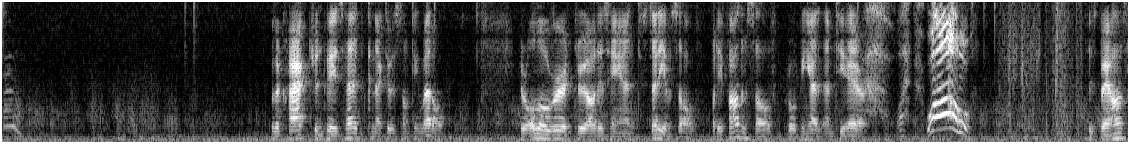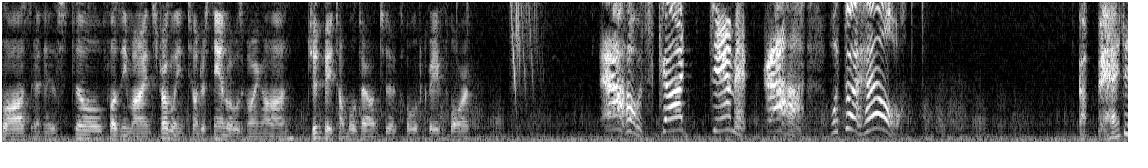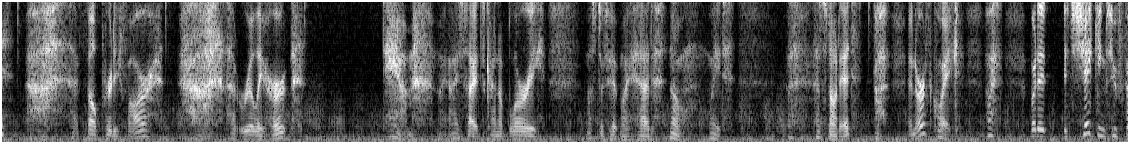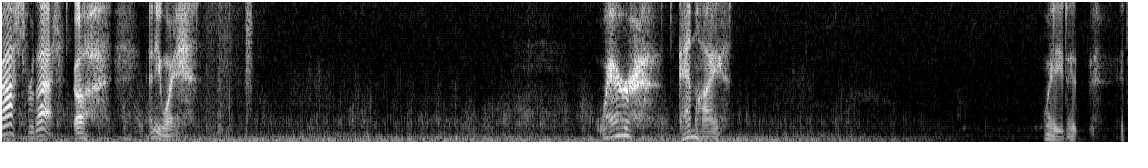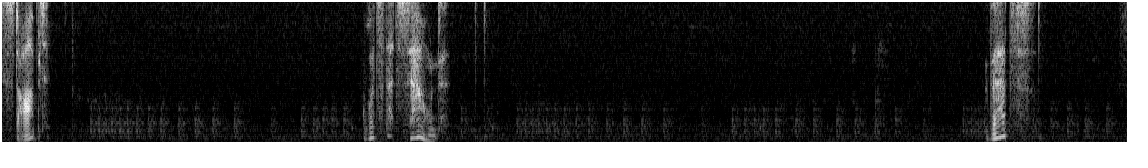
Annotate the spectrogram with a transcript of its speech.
With a crack, Junpei's head connected with something metal. He rolled over and threw out his hand to steady himself, but he found himself groping at empty air. What? Whoa! His balance lost and his still fuzzy mind struggling to understand what was going on, Junpei tumbled down to the cold gray floor. Ouch! God damn it! Ah, what the hell? A bed? I fell pretty far. That really hurt. Damn, my eyesight's kind of blurry. Must have hit my head. No, wait. That's not it. An earthquake. But it, it's shaking too fast for that. Uh, anyway. Where am I? Wait, it it stopped? What's that sound? That's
